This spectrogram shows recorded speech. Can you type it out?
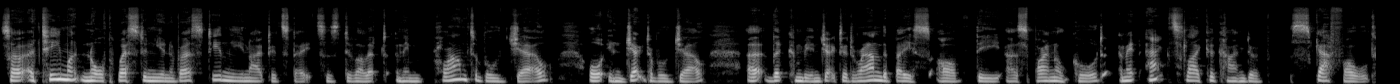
So, a team at Northwestern University in the United States has developed an implantable gel or injectable gel uh, that can be injected around the base of the uh, spinal cord, and it acts like a kind of scaffold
